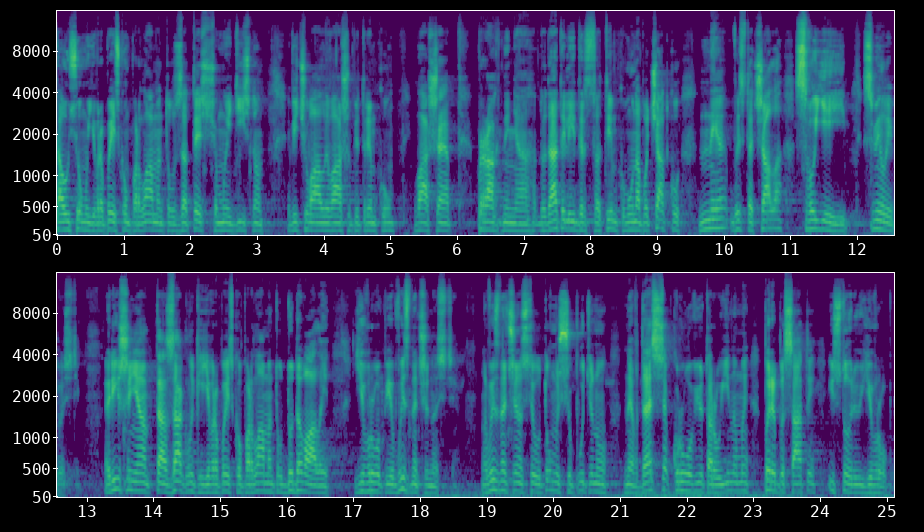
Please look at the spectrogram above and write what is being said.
та усьому європейському парламенту за те, що ми дійсно відчували вашу підтримку, ваше прагнення додати лідерства тим, кому на початку не вистачало своєї сміливості. Рішення та заклики Європейського парламенту додавали Європі визначеності. Визначеності у тому, що Путіну не вдасться кров'ю та руїнами переписати історію Європи.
